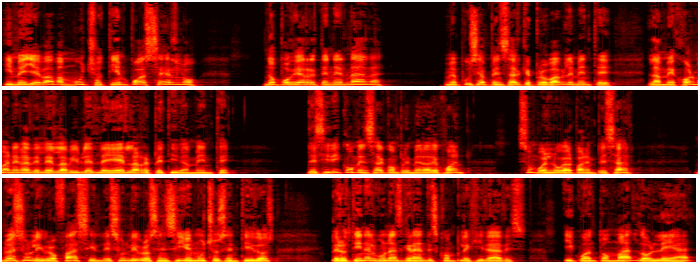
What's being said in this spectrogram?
y me llevaba mucho tiempo hacerlo. No podía retener nada. Me puse a pensar que probablemente la mejor manera de leer la Biblia es leerla repetidamente decidí comenzar con Primera de Juan. Es un buen lugar para empezar. No es un libro fácil, es un libro sencillo en muchos sentidos, pero tiene algunas grandes complejidades, y cuanto más lo lea,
